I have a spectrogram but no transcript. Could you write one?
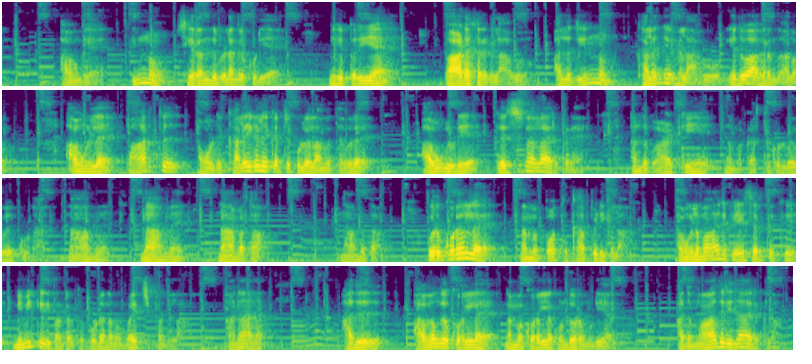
அவங்க இன்னும் சிறந்து விளங்கக்கூடிய மிகப்பெரிய பாடகர்களாகவோ அல்லது இன்னும் கலைஞர்களாகவோ எதுவாக இருந்தாலும் அவங்கள பார்த்து அவங்களுடைய கலைகளை கற்றுக்கொள்ளலாமே தவிர அவங்களுடைய பெர்சனலாக இருக்கிற அந்த வாழ்க்கையை நம்ம கற்றுக்கொள்ளவே கூடாது. நாம நாம நாம தான். நாம தான். ஒரு குரலில் நம்ம பார்த்து காப்பிடிக்கலாம். அவங்கள மாதிரி பேசுகிறதுக்கு மிமிக்ரி பண்ணுறதுக்கு கூட நம்ம முயற்சி பண்ணலாம். ஆனால் அது அவங்க குரலை நம்ம குரலில் கொண்டு வர முடியாது. அது மாதிரி தான் இருக்கலாம்.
